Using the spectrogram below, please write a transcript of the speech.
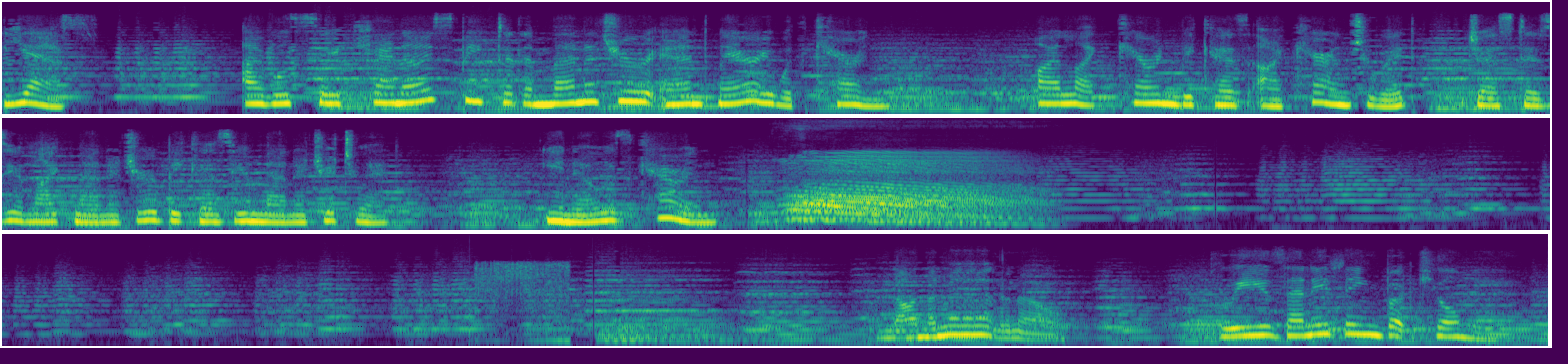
Yes. I will say can I speak to the manager and marry with Karen? I like Karen because I Karen to it, just as you like manager because you manager to it. You know is Karen. No no no no no no. Please anything but kill me.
